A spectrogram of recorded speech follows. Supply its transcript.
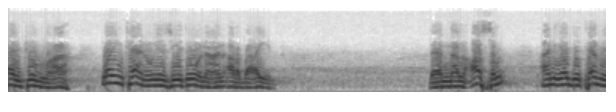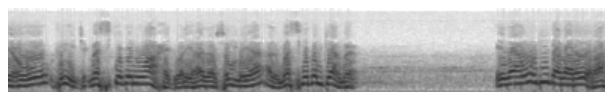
الجمعة وإن كانوا يزيدون عن أربعين لأن الأصل أن يجتمعوا في مسجد واحد ولهذا سمي المسجد الجامع. إذا وجد ضرورة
